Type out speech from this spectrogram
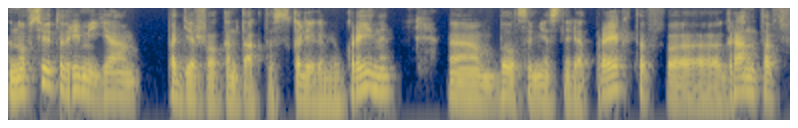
Но все это время я поддерживал контакты с коллегами Украины, а, был совместный ряд проектов, а, грантов,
